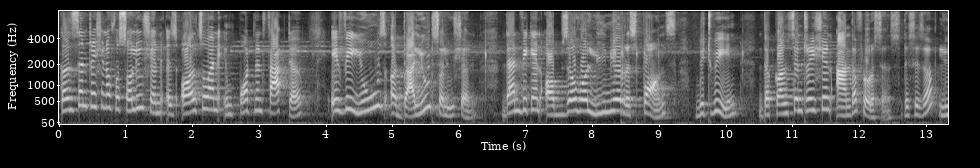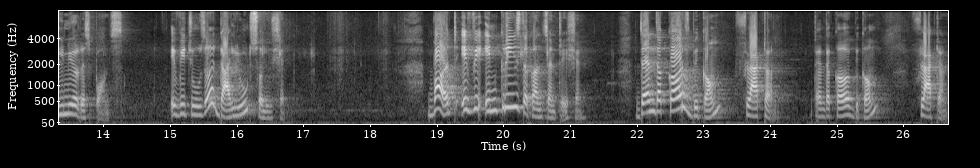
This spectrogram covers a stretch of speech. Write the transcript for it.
Concentration of a solution is also an important factor. If we use a dilute solution, then we can observe a linear response between the concentration and the fluorescence. This is a linear response if we choose a dilute solution. But if we increase the concentration, then the curve become flattened. Then the curve become flatten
